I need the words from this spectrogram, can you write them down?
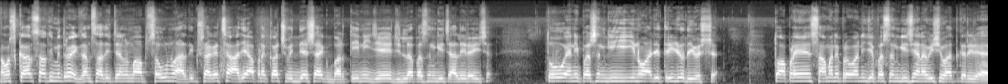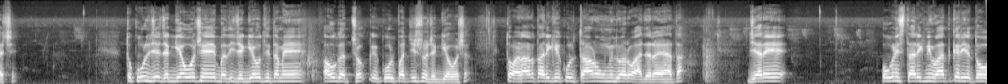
નમસ્કાર સાથી મિત્રો એક્ઝામ સાથી ચેનલમાં આપ સૌનું હાર્દિક સ્વાગત છે. આજે આપણે કચ્છ વિદ્યાશાયક ભરતીની જે જિલ્લા પસંદગી ચાલી રહી છે, તો એની પસંદગીનો આજે ત્રીજો દિવસ છે. તો આપણે સામાન્ય પ્રવાહની જે પસંદગી છે, એના વિશે વાત કરી રહ્યા છીએ. તો કુલ જે જગ્યાઓ છે, એ બધી જગ્યાઓથી તમે અવગત છો કે કુલ પચીસો જગ્યાઓ છે. તો અઢાર તારીખે કુલ ત્રાણું ઉમેદવારો હાજર રહ્યા હતા. જ્યારે ઓગણીસ તારીખની વાત કરીએ તો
